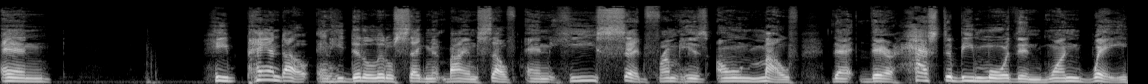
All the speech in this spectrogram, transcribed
and he panned out and he did a little segment by himself and he said from his own mouth that there has to be more than one way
